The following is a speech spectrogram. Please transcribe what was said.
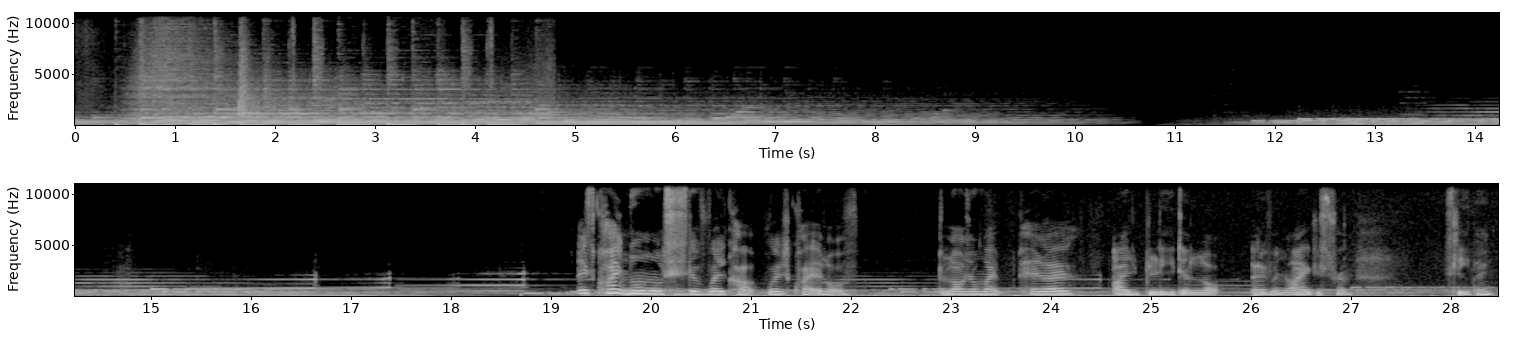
It's quite normal to sort of wake up with quite a lot of blood on my pillow. I bleed a lot overnight just from sleeping.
